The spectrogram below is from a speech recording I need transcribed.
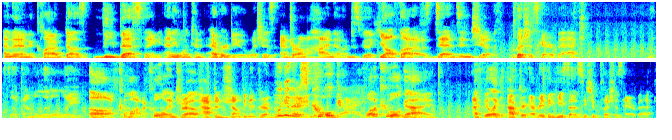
And then Cloud does the best thing anyone can ever do, which is enter on a high note and just be like, "Y'all thought I was dead, didn't you?" Push his hair back. Looks like I'm a little late. Oh, come on, a cool intro after jumping in through a movie Look at this cool guy. What a cool guy. I feel like after everything he says, he should push his hair back.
